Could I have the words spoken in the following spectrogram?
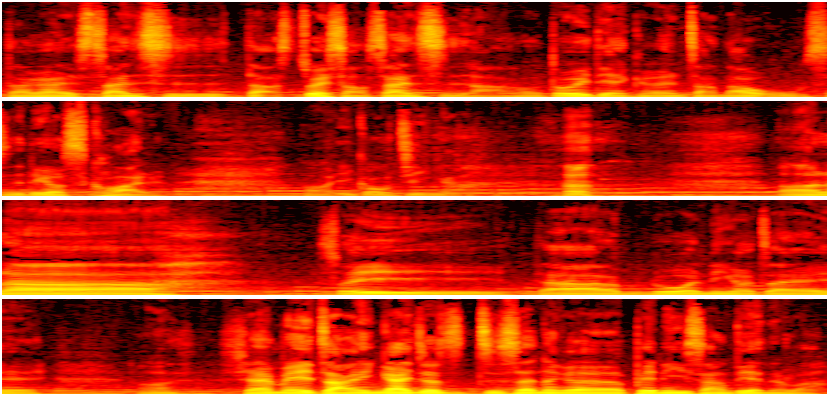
大概三十到最少三十啊，多一点可能涨到五十六十块了，哦一公斤啊，啊那所以大家如果你有在啊现在没涨，应该就是只剩那个便利商店了吧。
